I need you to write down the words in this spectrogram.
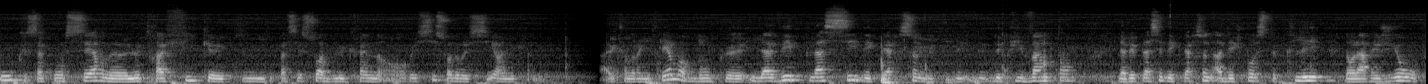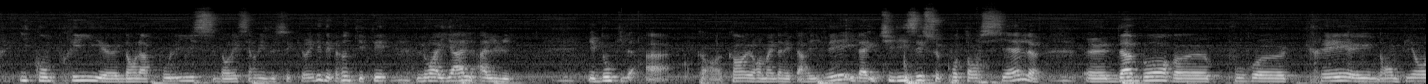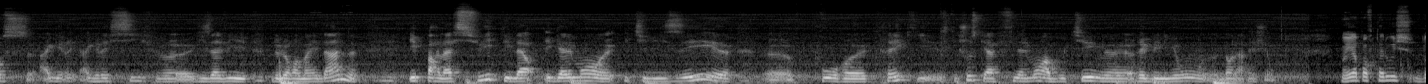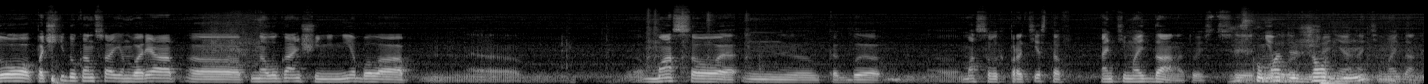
ou que ça concerne le trafic qui passait soit de l'Ukraine en Russie, soit de Russie en Ukraine. Alexandre Yefremov, donc il avait placé des personnes depuis 20 ans il avait placé des personnes à des postes clés dans la région, y compris euh, dans la police, dans les services de sécurité, des personnes qui étaient loyales à lui. Et donc, quand, quand Euromaidan est arrivé, il a utilisé ce potentiel euh, d'abord euh, pour créer une ambiance agressive vis-à-vis de l'Euromaidan, et par la suite, il a également utilisé pour euh, créer quelque chose qui a finalement abouti à une rébellion euh, dans la région. Но я повторюсь, до, почти до конца января э, на Луганщине не было э, массового, э, как бы, массовых протестов anti-Maïdan, то есть Jusqu'au mois de janvier,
